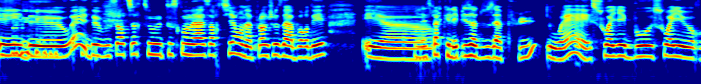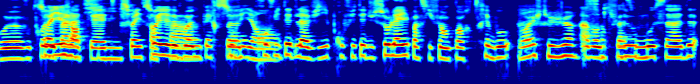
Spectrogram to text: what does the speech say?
et de, ouais, de vous sortir tout, tout ce qu'on a à sortir. On a plein de choses à aborder. Et euh, On espère que l'épisode vous a plu. ouais, soyez beaux, soyez heureux, vous prenez Soyez pas la tête. gentils, soyez Soyez de bonnes personnes, profitez de la vie, profitez du soleil parce qu'il fait encore très beau Ouais, je te jure. avant qu'il fasse maussade.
